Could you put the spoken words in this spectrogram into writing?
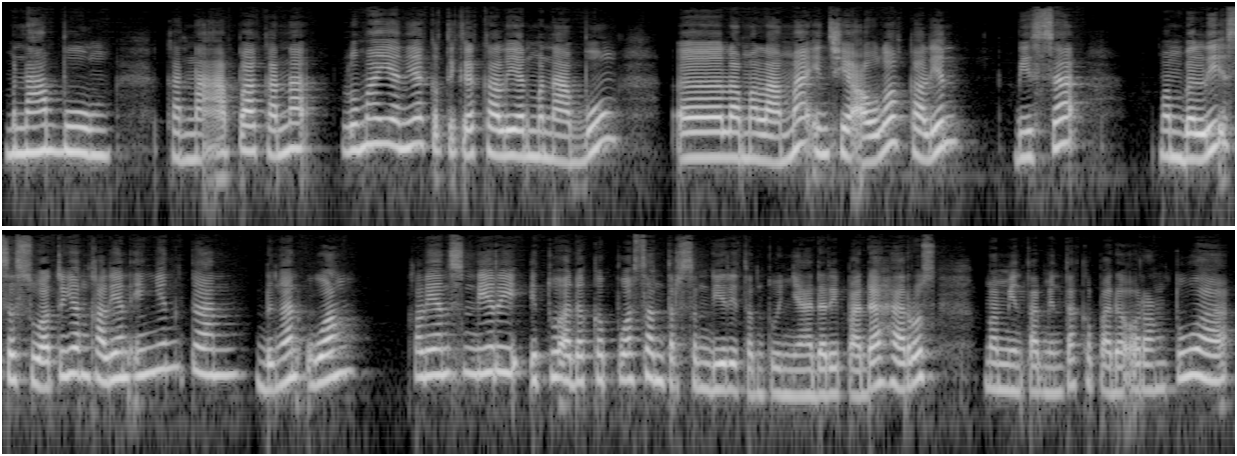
menabung. Karena apa? Karena lumayan ya ketika kalian menabung eh, lama-lama insya Allah kalian bisa membeli sesuatu yang kalian inginkan dengan uang kalian sendiri itu ada kepuasan tersendiri tentunya daripada harus meminta-minta kepada orang tua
